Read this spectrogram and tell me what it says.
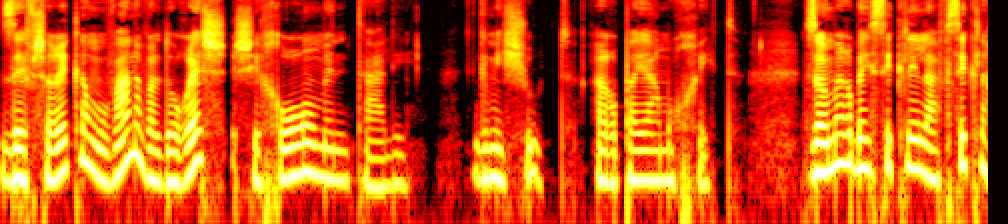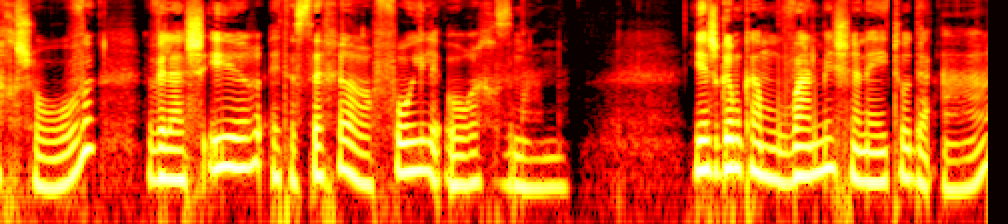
זה אפשרי כמובן, אבל דורש שחרור מנטלי, גמישות, הרפיה מוחית. זה אומר basically להפסיק לחשוב ולהשאיר את השכל הרפוי לאורך זמן. יש גם כמובן משני תודעה,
